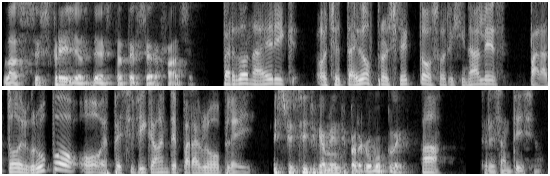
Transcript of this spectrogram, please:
las estrellas de esta tercera fase. Perdona, Eric, ¿82 proyectos originales para todo el grupo o específicamente para Globoplay? Específicamente para Globoplay. Ah, interesantísimo.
